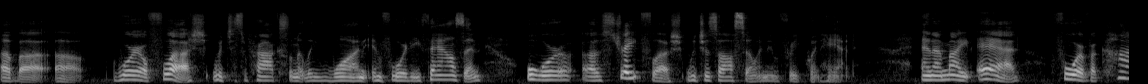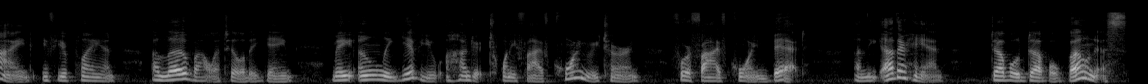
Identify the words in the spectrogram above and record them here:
of a, a royal flush, which is approximately 1 in 40,000, or a straight flush, which is also an infrequent hand. And I might add, four of a kind, if you're playing a low volatility game, may only give you 125 coin return for a five coin bet. On the other hand, double double bonus,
